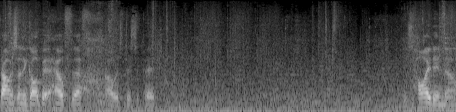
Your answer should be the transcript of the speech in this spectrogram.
That one's only got a bit of health left. Oh, it's disappeared. It's hiding now.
